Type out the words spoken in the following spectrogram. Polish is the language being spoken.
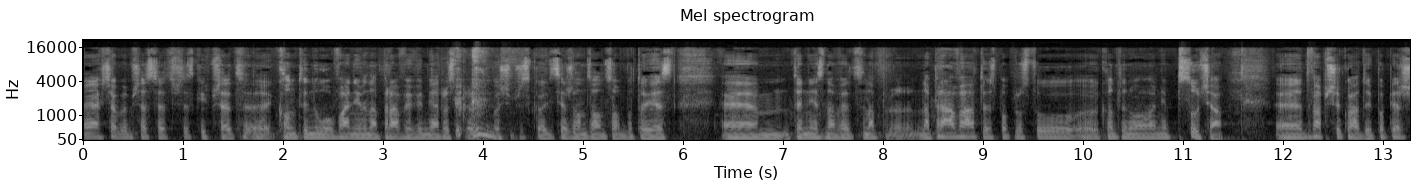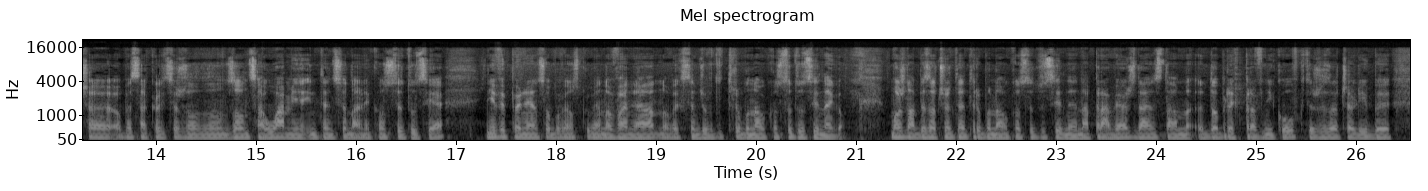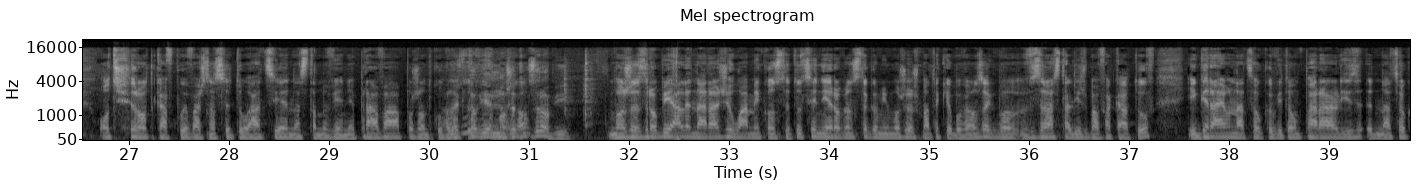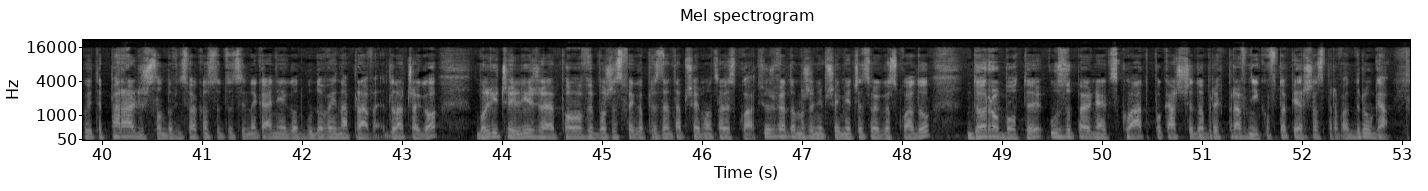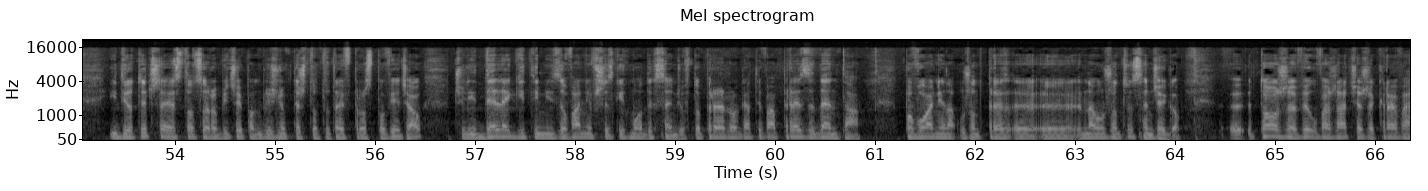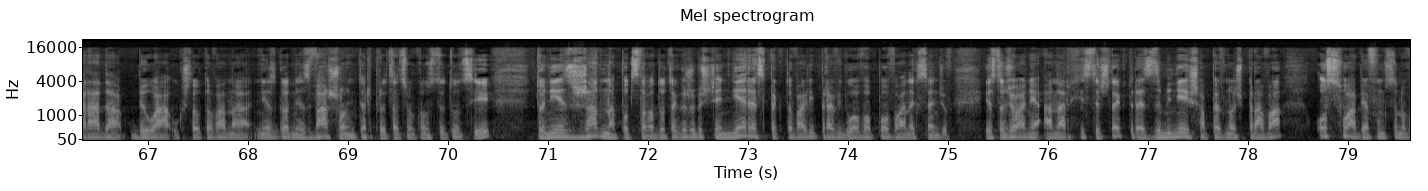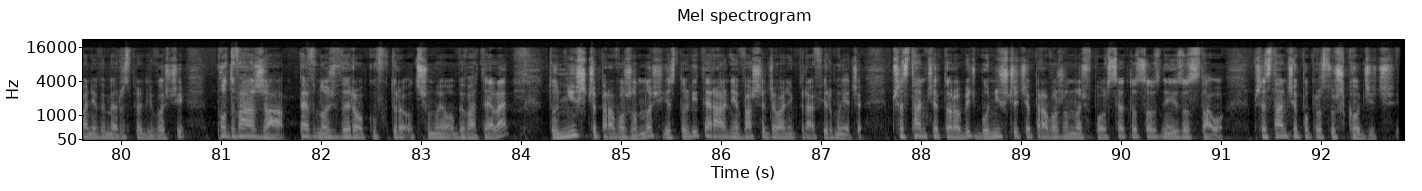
No Ja chciałbym przestrzec wszystkich przed e, kontynuowaniem naprawy wymiaru sprawiedliwości przez koalicję rządzącą, bo to jest, nie jest nawet nap- naprawa, to jest po prostu e, kontynuowanie psucia. E, Dwa przykłady. Po pierwsze, obecna koalicja rządząca łamie intencjonalnie konstytucję, nie wypełniając obowiązku mianowania nowych sędziów do Trybunału Konstytucyjnego. Można by zacząć ten Trybunał Konstytucyjny naprawiać, dając tam dobrych prawników, którzy zaczęliby od środka wpływać na sytuację, na stanowienie prawa, porządku Ale kto wie, może to zrobi. Może zrobi, ale na razie łamie konstytucję, nie robiąc tego, mimo że już ma taki obowiązek, bo wzrasta liczba wakatów i grają na, całkowitą paraliz, na całkowity paraliż sądownictwa konstytucyjnego, a nie jego odbudowę i naprawę. Dlaczego? Bo liczyli, że po wyborze swojego prezydenta przejmą cały skład. Już wiadomo, że nie przejmiecie całego składu. Do roboty, uzupełniać skład, pokażcie dobrych prawników. To pierwsza sprawa. Druga. Idiotyczne jest to, co robicie, i pan Bliźniuk też to tutaj wprost powiedział, czyli delegitymizowanie wszystkich młodych sędziów. To prerogatywa prezydenta, powołanie na urząd, pre, y, y, na urząd sędziego. Y, To, że wy uważacie, że Krajowa Rada była ukształtowana niezgodnie z waszą interpretacją konstytucji, to nie jest żadna podstawa do tego, żebyście nie respektowali prawidłowo powołanych sędziów. Jest to działanie anarchistyczne, które zmniejsza pewność prawa, osłabia funkcjonowanie wymiaru sprawiedliwości, podważa pewność wyroków, które otrzymują obywatele, to niszczy praworządność. Jest to literalnie wasze działanie, które afirmujecie. Przestańcie to robić, bo niszczycie praworządność w Polsce, to co z niej zostało. Przestańcie po prostu szkodzić.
